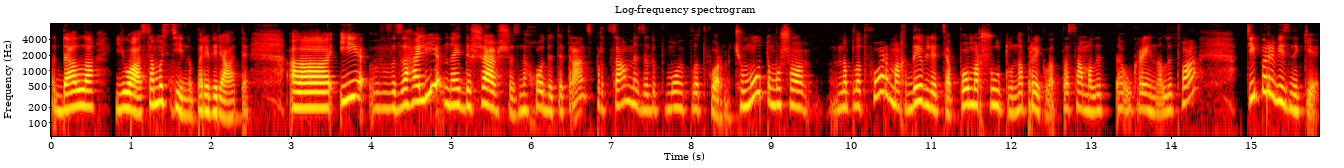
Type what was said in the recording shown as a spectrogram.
Della.ua, самостійно перевіряти. Е, І взагалі найдешевше знаходити транспорт саме за допомогою платформ. Чому? Тому що на платформах дивляться по маршруту, наприклад, та сама Україна, Литва, ті перевізники,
